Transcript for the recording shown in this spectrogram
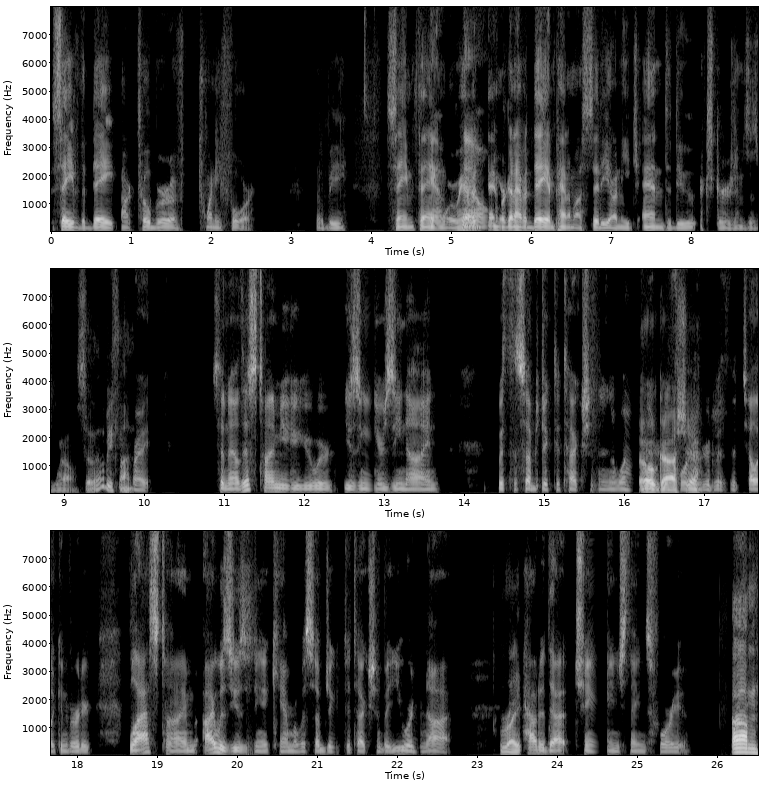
saved the date October of 24. It'll be same thing yeah, where we have, a, and we're going to have a day in Panama City on each end to do excursions as well. So that'll be fun. Right. So now this time you you were using your Z9 with the subject detection and the one oh gosh yeah. with the teleconverter. Last time I was using a camera with subject detection, but you were not. Right. How did that change things for you? Um,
